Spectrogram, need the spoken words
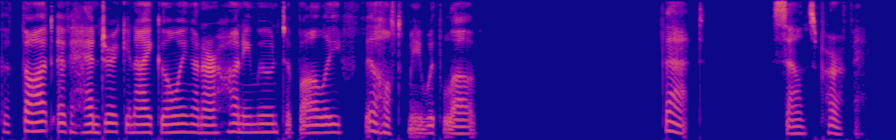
The thought of Hendrik and I going on our honeymoon to Bali filled me with love. That sounds perfect.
